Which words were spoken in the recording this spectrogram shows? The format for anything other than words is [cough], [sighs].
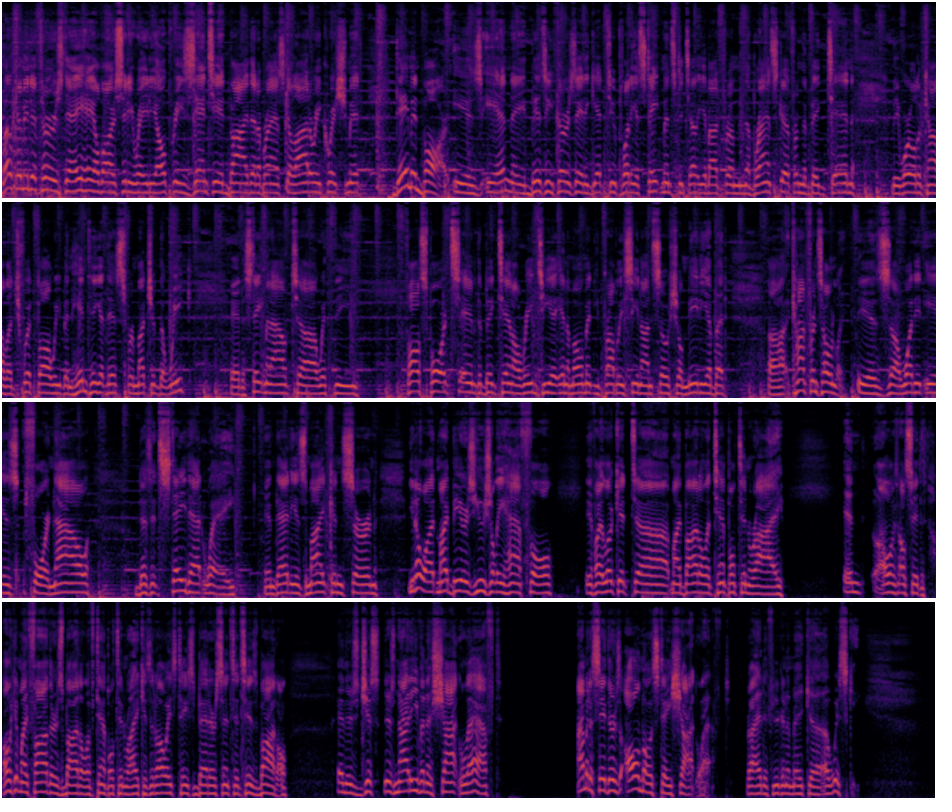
Welcome into Thursday, Hail Varsity Radio, presented by the Nebraska Lottery. Chris Schmidt, Damon Barr is in a busy Thursday to get to. Plenty of statements to tell you about from Nebraska, from the Big Ten, the world of college football. We've been hinting at this for much of the week. And a statement out uh, with the fall sports and the Big Ten. I'll read to you in a moment. You've probably seen on social media, but uh, conference only is uh, what it is for now. Does it stay that way? And that is my concern. You know what? My beer's usually half full. If I look at uh, my bottle of Templeton Rye, and I'll, I'll, say this I'll look at my father's bottle of Templeton Rye because it always tastes better since it's his bottle. And there's just, there's not even a shot left. I'm going to say there's almost a shot left, right? If you're going to make a, a whiskey.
